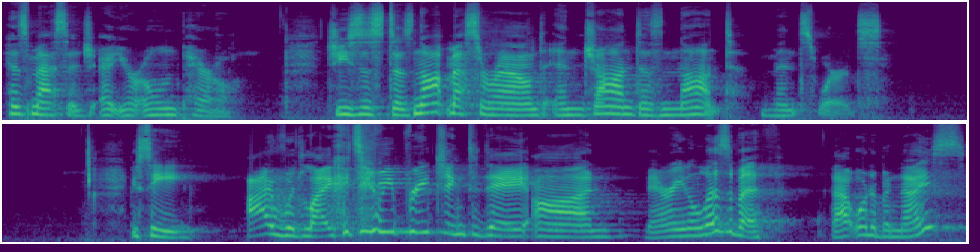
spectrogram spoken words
his message at your own peril. Jesus does not mess around, and John does not mince words. You see, I would like to be preaching today on Mary and Elizabeth. That would have been nice.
